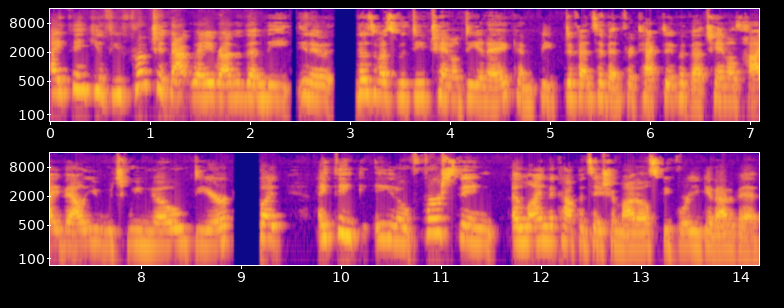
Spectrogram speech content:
I think if you approach it that way rather than the, you know, those of us with deep channel DNA can be defensive and protective about channel's high value, which we know dear. But I think, you know, first thing, align the compensation models before you get out of bed.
